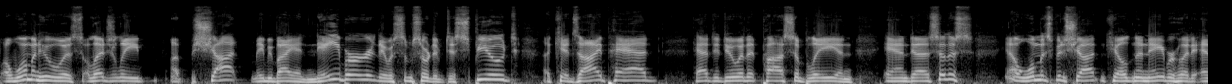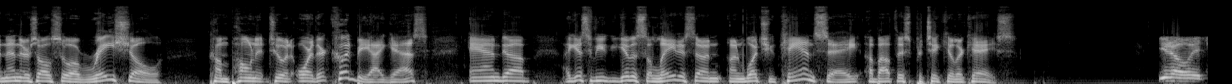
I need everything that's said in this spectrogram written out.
a woman who was allegedly uh, shot, maybe by a neighbor. There was some sort of dispute. A kid's iPad had to do with it, possibly, and and uh, so this you know woman's been shot and killed in a neighborhood, and then there's also a racial component to it, or there could be, I guess, and. Uh, I guess if you could give us the latest on, on what you can say about this particular case you know, it's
